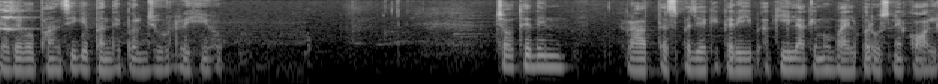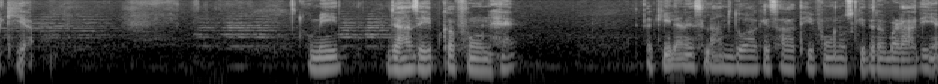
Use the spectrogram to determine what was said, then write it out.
جیسے وہ پھانسی کے پندے پر جھول رہی ہو۔ چوتھے دن رات دس بجے کے قریب اکیلا کے موبائل پر اس نے کال کیا۔ امید، جہاں زیب کا فون ہے۔ اکیلا نے سلام دعا کے ساتھ ہی فون اس کی طرف بڑھا دیا۔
